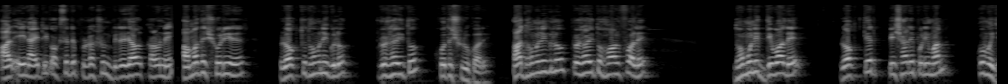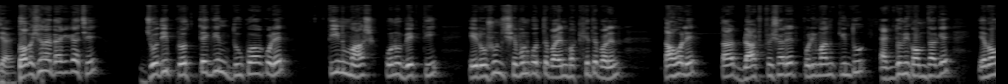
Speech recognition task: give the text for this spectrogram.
আর এই নাইট্রিক অক্সাইডের প্রোডাকশন বেড়ে যাওয়ার কারণে আমাদের শরীরের রক্ত ধমনীগুলো প্রসারিত হতে শুরু করে। আর ধমনীগুলো প্রসারিত হওয়ার ফলে ধমনীর দেওয়ালে রক্তের প্রেশারের পরিমাণ কমে যায়। গবেষণায় দেখা গেছে, যদি প্রত্যেক দিন দু কোয়া করে তিন মাস কোনো ব্যক্তি এই রসুন সেবন করতে পারেন বা খেতে পারেন, তাহলে তার ব্লাড প্রেশারের পরিমাণ কিন্তু একদমই কম থাকে এবং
